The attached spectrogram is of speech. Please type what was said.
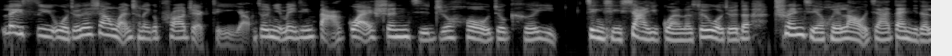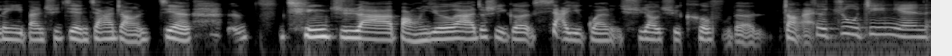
类似于我觉得像完成了一个 project 一样，就你们已经打怪升级之后就可以。进行下一关了，所以我觉得春节回老家带你的另一半去见家长、见亲居啊、朋友啊，就是一个下一关需要去克服的障碍。所以祝今年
